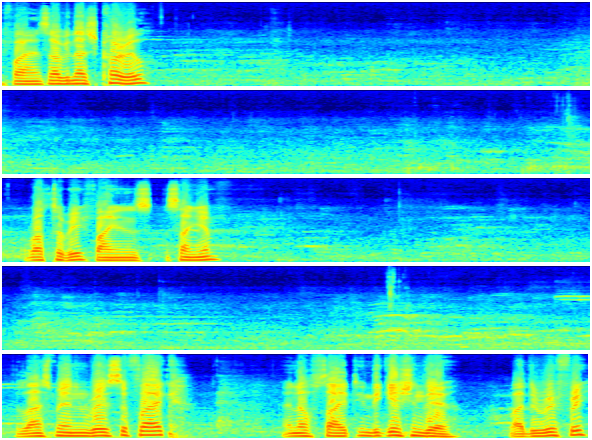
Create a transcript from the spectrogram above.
Finds Avinash Karel. Ratabe finds Sanyam. The last man raised the flag. An offside indication there by the referee.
